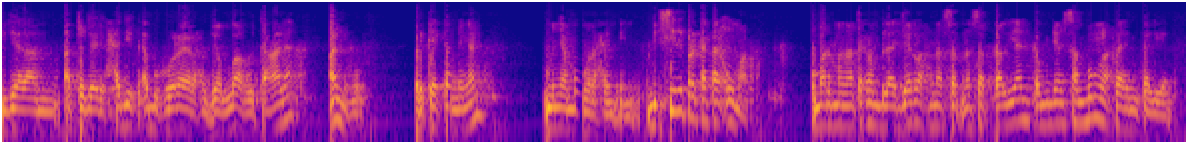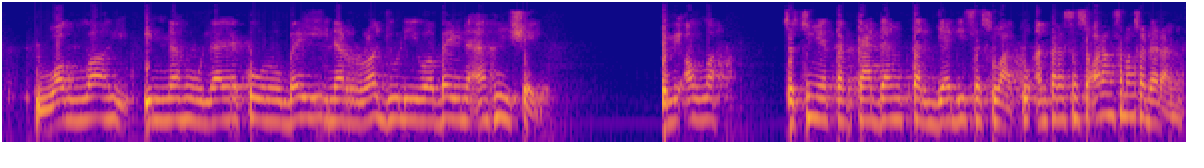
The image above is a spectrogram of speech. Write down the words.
di dalam atau dari hadis Abu Hurairah radhiyallahu taala anhu berkaitan dengan menyambung rahim ini. Di sini perkataan Umar. Umar mengatakan belajarlah nasab-nasab kalian kemudian sambunglah rahim kalian. Wallahi innahu la yakunu baina rajuli wa baina akhi. Demi Allah, sesungguhnya terkadang terjadi sesuatu antara seseorang sama saudaranya.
